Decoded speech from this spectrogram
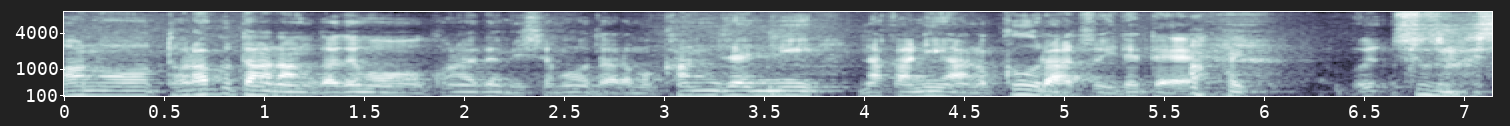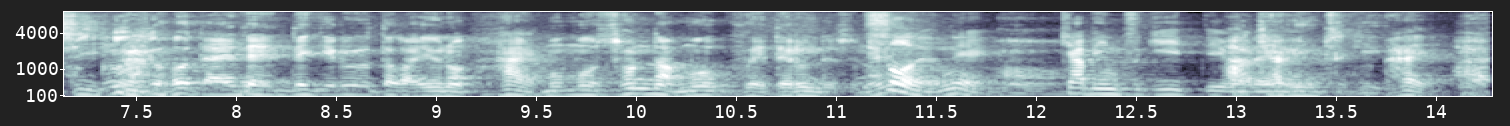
あ。あのトラクターなんかでもこの間見せてもらったらもう完全に中にあのクーラーついてて、涼しい 状態でできるとかいうの、はい。もうもうそんなんもう増えてるんですね。そうですね、キャビン付きって言われる。あキャビン付き。はい、は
